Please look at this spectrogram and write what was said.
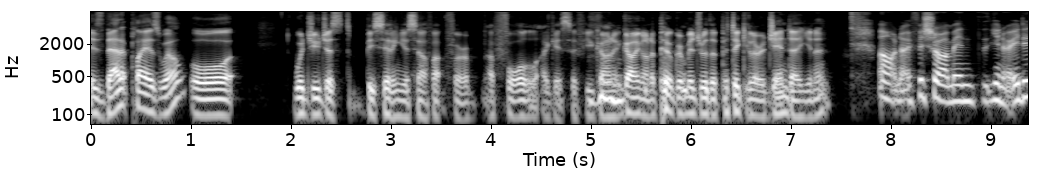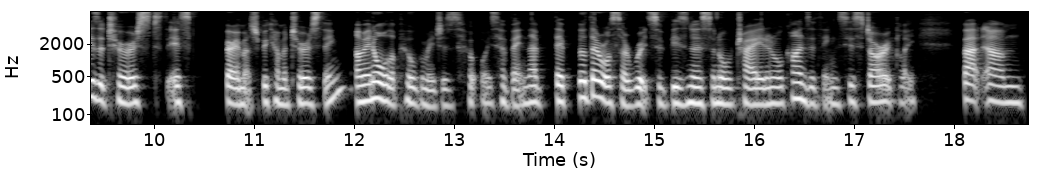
is that at play as well? Or would you just be setting yourself up for a, a fall, I guess, if you're going, going on a pilgrimage with a particular agenda, you know? Oh, no, for sure. I mean, you know, it is a tourist, it's very much become a tourist thing. I mean, all the pilgrimages always have been. They're, they're, but they're also roots of business and all trade and all kinds of things historically. But um,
